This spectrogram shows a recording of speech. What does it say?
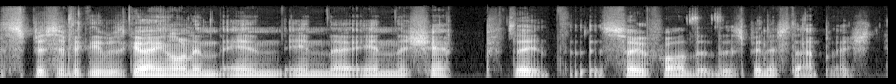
specifically was going on in, in, in the in the ship that so far that has been established,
